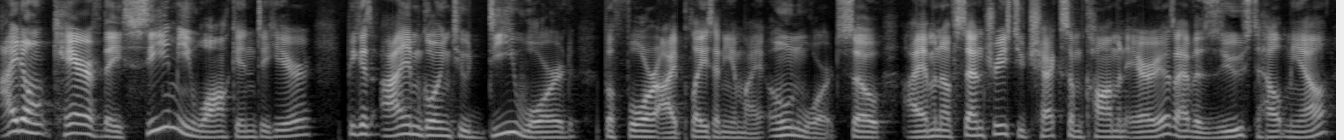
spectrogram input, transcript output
I don't care if they see me walk into here because I am going to de-ward before I place any of my own wards. So I have enough sentries to check some common areas. I have a Zeus to help me out.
